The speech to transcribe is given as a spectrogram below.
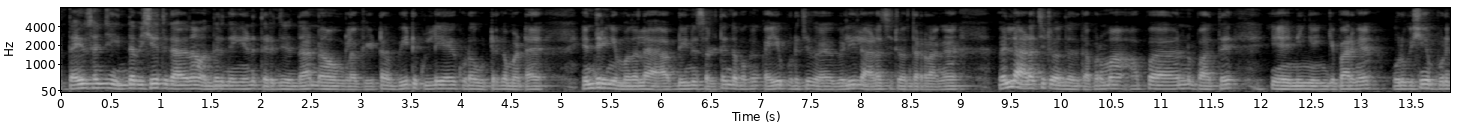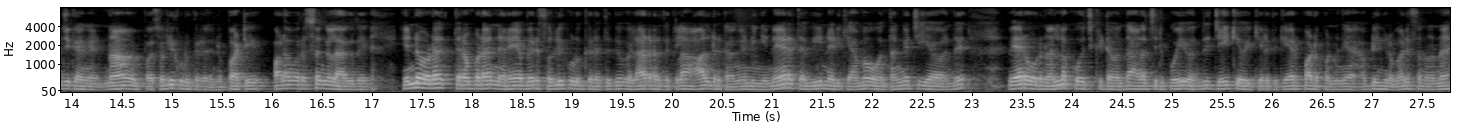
தயவு செஞ்சு இந்த விஷயத்துக்காக தான் வந்திருந்தீங்கன்னு தெரிஞ்சிருந்தா நான் உங்கள்கிட்ட வீட்டுக்குள்ளேயே கூட விட்டுருக்க மாட்டேன். எந்திரிங்க முதல்ல அப்படின்னு சொல்லிட்டு இந்த பக்கம் கையை பிடிச்சி வெளியில் அழைச்சிட்டு வந்துடுறாங்க. வெளில அழைச்சிட்டு வந்ததுக்கப்புறமா அப்போன்னு பார்த்து நீங்கள் இங்கே பாருங்கள் ஒரு விஷயம் புரிஞ்சுக்கங்க. நான் இப்போ சொல்லிக் கொடுக்குறது நிப்பாட்டி பல வருஷங்கள் ஆகுது. என்னோட திறம்பட நிறைய பேர் சொல்லிக் கொடுக்குறதுக்கு விளாட்றதுக்கெலாம் ஆள் இருக்காங்க. நீங்கள் நேரத்தை வீணடிக்காமல் உன் தங்கச்சியை வந்து வேறு ஒரு நல்ல கோச் கிட்ட வந்து அழைச்சிட்டு போய் வந்து ஜெயிக்க வைக்கிறதுக்கு ஏற்பாடு பண்ணுங்கள் அப்படிங்கிற மாதிரி சொன்னோன்னே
